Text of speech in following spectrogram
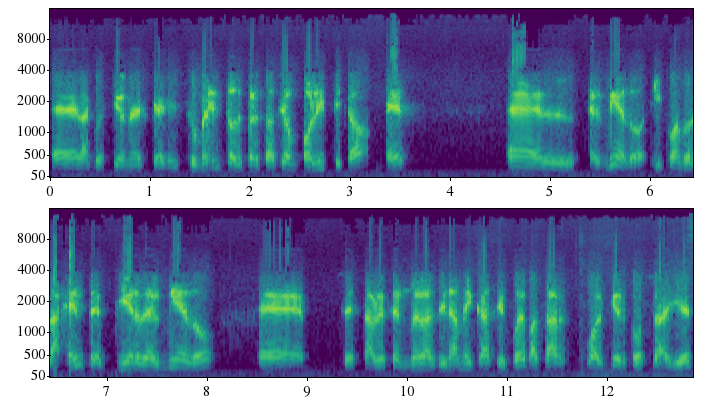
Eh, la cuestión es que el instrumento de persuasión política es el, el miedo. Y cuando la gente pierde el miedo, eh, se establecen nuevas dinámicas y puede pasar cualquier cosa. Y es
